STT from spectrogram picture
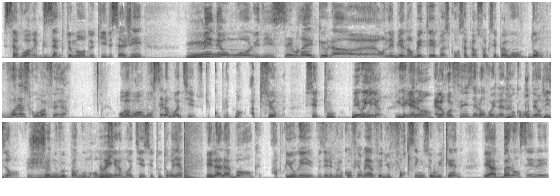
savoir exactement de qui il s'agit. Mais néanmoins, on lui dit c'est vrai que là, euh, on est bien embêté parce qu'on s'aperçoit que c'est pas vous. Donc, voilà ce qu'on va faire. On va vous rembourser la moitié, ce qui est complètement absurde. C'est tout Mais ou oui, rien. exactement. Et alors, elle refuse, elle envoie une lettre recommandée en disant Je ne veux pas que vous me remboursiez Oui. la moitié, c'est tout ou rien. Et là, la banque, a priori, vous allez me le confirmer, a fait du forcing ce week-end et a balancé les,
